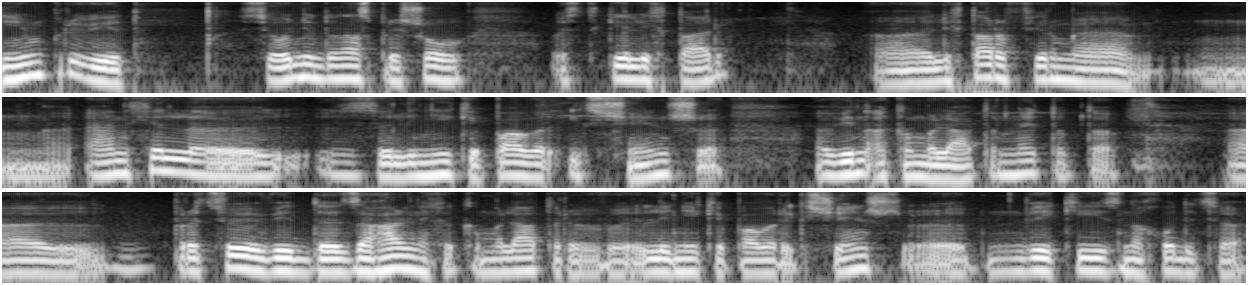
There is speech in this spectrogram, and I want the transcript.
Всім привіт! Сьогодні до нас прийшов ось такий ліхтар. Е, Ліхтар фірми Enhel е, з лінійки Power Exchange. Він акумуляторний, тобто е, працює від загальних акумуляторів лінійки Power Exchange, в якій знаходиться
